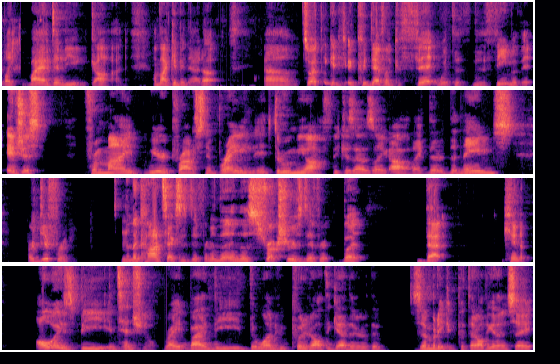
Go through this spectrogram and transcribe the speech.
like my identity in God. I'm not giving that up. Um, so I think it, it, could definitely fit with the, the theme of it. It just, from my weird Protestant brain, it threw me off because I was like, oh, like the the names are different, mm-hmm. and the mm-hmm. context is different, and the and the structure is different, but that can always be intentional, right? By the the one who put it all together, the somebody can put that all together and say,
